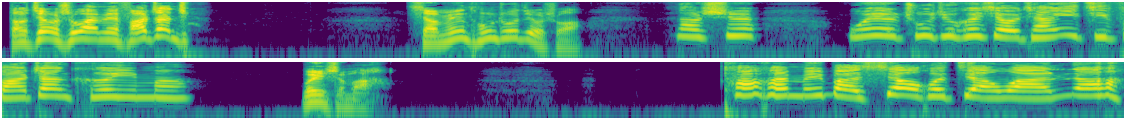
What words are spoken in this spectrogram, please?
到教室外面罚站去。”小明同桌就说：“老师，我也出去和小强一起罚站，可以吗？”为什么？他还没把笑话讲完呢。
